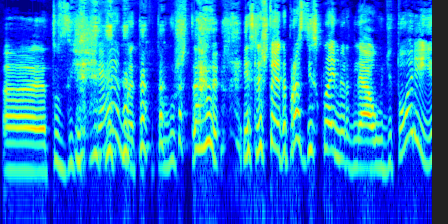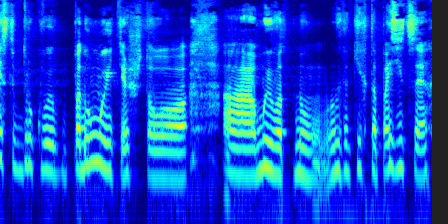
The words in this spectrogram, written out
э, тут защищаем это, потому что, если что, это просто дисклеймер для аудитории, если вдруг вы подумаете, что э, мы вот, ну, на каких-то позициях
